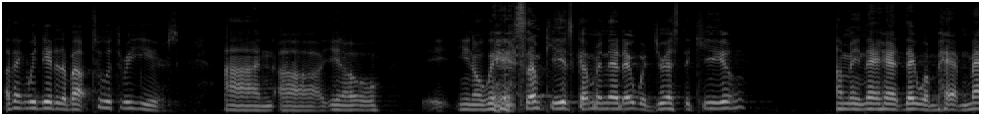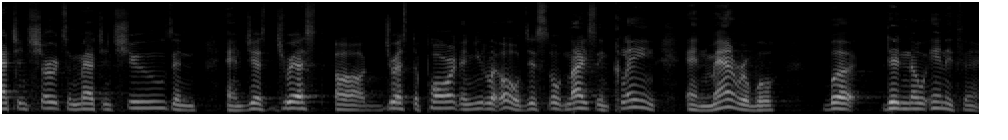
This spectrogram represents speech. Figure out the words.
I think we did it about two or three years. And, uh, you know, you know, we had some kids come in there, that were dressed to kill I mean, they had they were had matching shirts and matching shoes and and just dressed uh, dressed apart, and you like, oh, just so nice and clean and mannerable, but didn't know anything.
